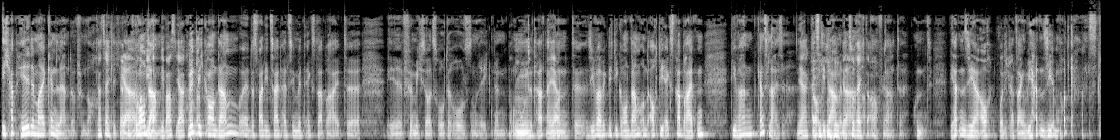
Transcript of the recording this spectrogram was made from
Ich habe Hilde mal kennenlernen dürfen noch. Tatsächlich, ja. Ja, Wie- Grand wie, war- Dame. Wie war's? Ja, Grand Wirklich Dame. Grand Dame. Äh, Das war die Zeit, als sie mit Extra breit äh, äh, für mich soll's rote Rosen regnen promotet hat. Ah, ja. Und äh, sie war wirklich die Grand Dame und auch die Extra breiten. die waren ganz leise, Ja, glaub als die. Dame Ja, da zu Recht auch, auftauchte. Und wir hatten sie ja auch, wollte ich gerade sagen, wir hatten sie im Podcast.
